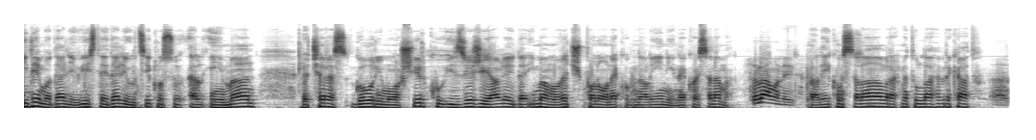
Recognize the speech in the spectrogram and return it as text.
Idemo dalje, vi ste i dalje u ciklusu El Iman. Večeras govorimo o širku, iz režije javljaju da imamo već ponovo nekog na liniji. Neko je sa nama. Salam alaikum. Alaikum salam, rahmetullahi wabarakatuh. A,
